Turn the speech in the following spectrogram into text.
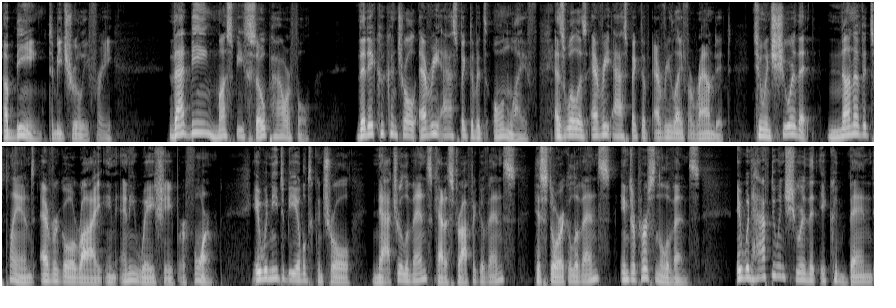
a being to be truly free, that being must be so powerful that it could control every aspect of its own life, as well as every aspect of every life around it, to ensure that none of its plans ever go awry in any way, shape, or form. It would need to be able to control natural events, catastrophic events, historical events, interpersonal events. It would have to ensure that it could bend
